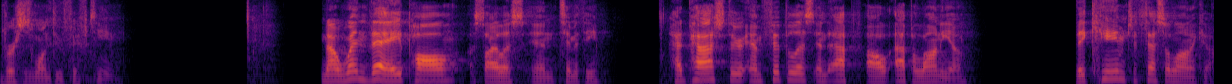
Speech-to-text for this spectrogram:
verses 1 through 15. Now, when they, Paul, Silas, and Timothy, had passed through Amphipolis and Apollonia, they came to Thessalonica,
